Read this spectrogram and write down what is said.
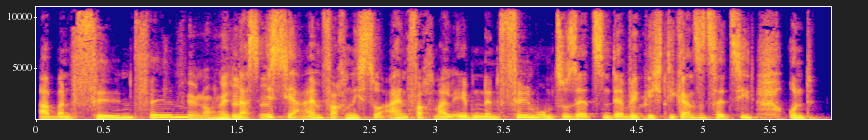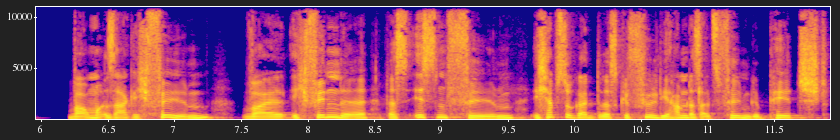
Aber ein Filmfilm? Film noch nicht. Das ist ja einfach nicht so einfach, mal eben einen Film umzusetzen, der wirklich die ganze Zeit zieht. Und warum sage ich Film? Weil ich finde, das ist ein Film. Ich habe sogar das Gefühl, die haben das als Film gepitcht.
